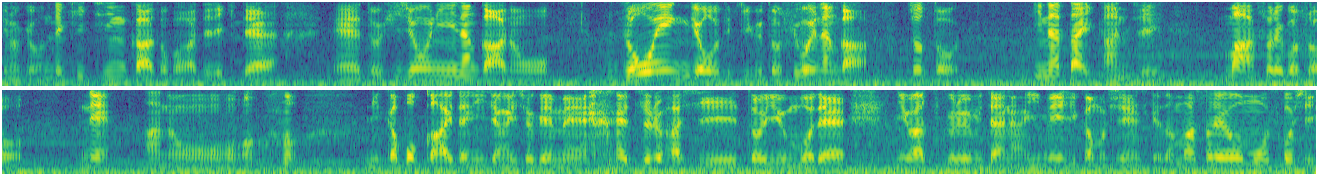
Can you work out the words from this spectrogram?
昨日今日。でキッチンカーとかが出てきてえーと、非常になんかあの造園業って聞くとすごいなんかちょっといなたい感じまあそれこそねあのー、ニカポッカ履いた兄ちゃんが一生懸命ツルハシとユンボで庭作るみたいなイメージかもしれないですけどまあそれをもう少し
